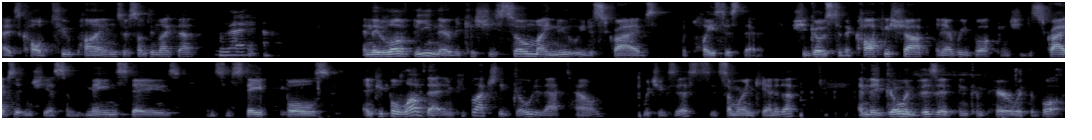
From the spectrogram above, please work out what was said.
It's called Two Pines or something like that. Right. And they love being there because she so minutely describes the places there. She goes to the coffee shop in every book and she describes it and she has some mainstays and some staples. And people love that. And people actually go to that town, which exists. It's somewhere in Canada. And they go and visit and compare with the book.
